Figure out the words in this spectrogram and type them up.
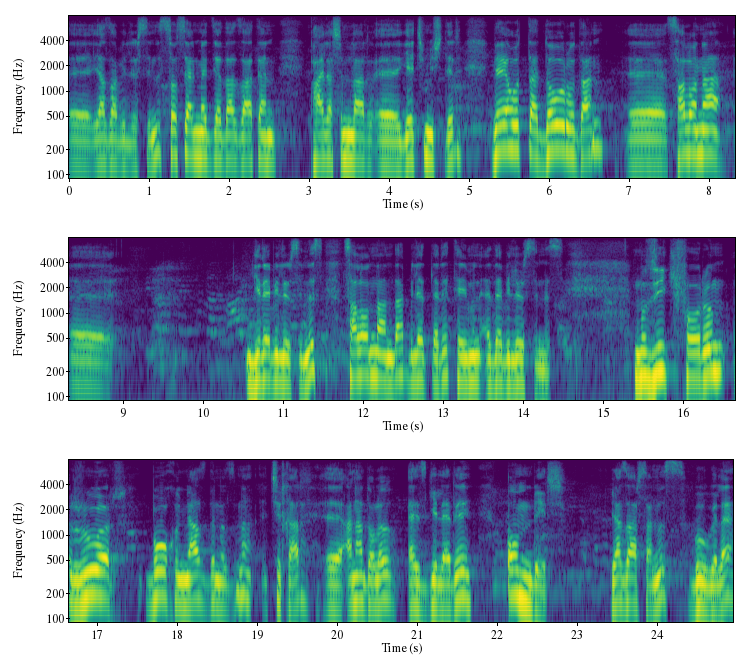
e, yazabilirsiniz. Sosyal medyada zaten paylaşımlar e, geçmiştir. Veyahut da doğrudan e, salona e, girebilirsiniz. Salondan da biletleri temin edebilirsiniz. Müzik Forum Ruhr Bochum yazdınız mı çıkar. Ee, Anadolu ezgileri 11 yazarsanız Google'e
